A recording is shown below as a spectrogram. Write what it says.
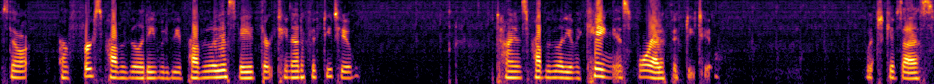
So our first probability would be a probability of spade, 13 out of 52, times probability of a king is 4 out of 52, which gives us,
